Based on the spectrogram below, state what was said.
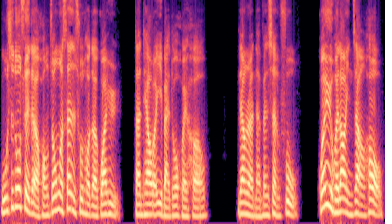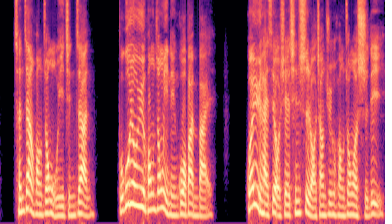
五十多岁的黄忠和三十出头的关羽，单挑了一百多回合，两人难分胜负。关羽回到营帐后，称赞黄忠武艺精湛，不过又遇黄忠已年过半百，关羽还是有些轻视老将军黄忠的实力。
